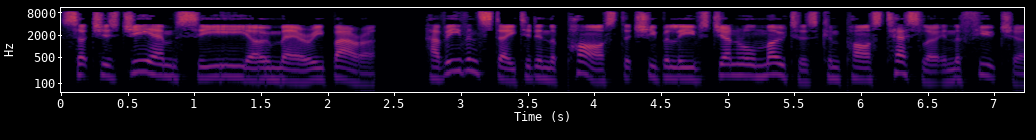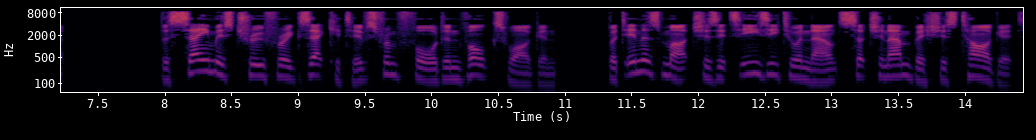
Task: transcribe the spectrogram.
such as GM CEO Mary Barra, have even stated in the past that she believes General Motors can pass Tesla in the future. The same is true for executives from Ford and Volkswagen. But inasmuch as it's easy to announce such an ambitious target,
